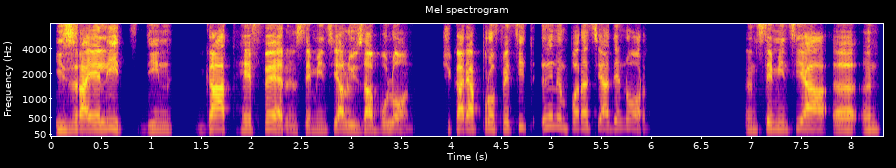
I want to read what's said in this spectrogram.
izraelit din Gat Hefer, în seminția lui Zabulon, și care a profețit în împărăția de nord, în, seminția, uh, în,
